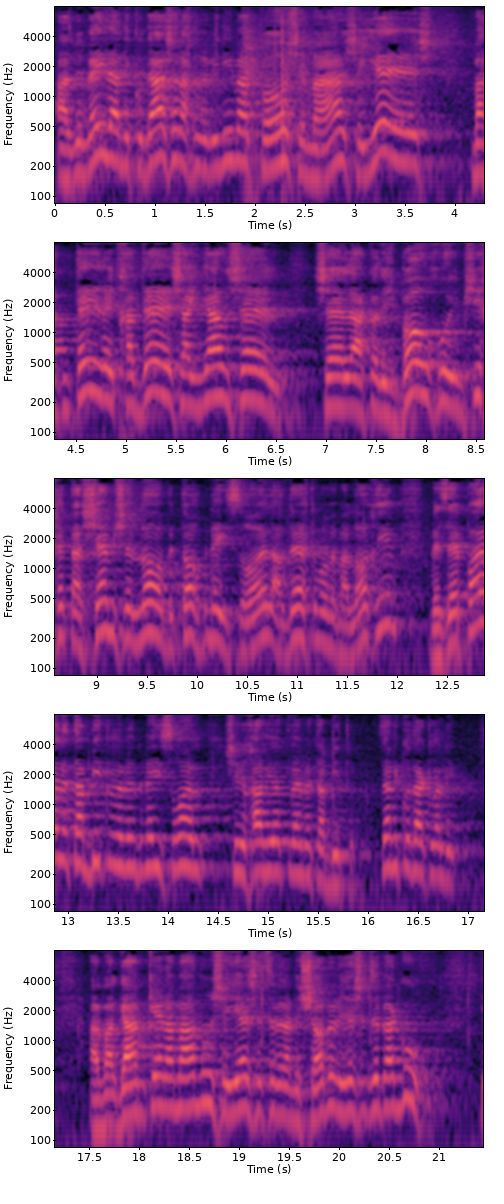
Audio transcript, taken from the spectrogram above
אז ממילא הנקודה שאנחנו מבינים עד פה, שמה? שיש, מתנתרא התחדש העניין של של הקדוש ברוך הוא המשיך את השם שלו בתוך בני ישראל, על דרך כמו במלוכים, וזה פועל את הביטול לבני ישראל, שיוכל להיות להם את הביטול. זה נקודה כללית. אבל גם כן אמרנו שיש את זה בנשומה ויש את זה בגוף. Yeah,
